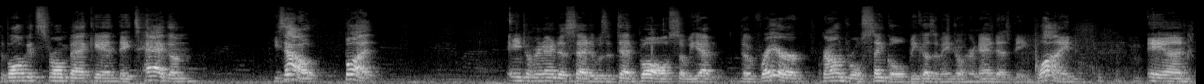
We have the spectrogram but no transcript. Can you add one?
The ball gets thrown back in. They tag him. He's out. But Angel Hernandez said it was a dead ball. So we had the rare ground rule single because of Angel Hernandez being blind. And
